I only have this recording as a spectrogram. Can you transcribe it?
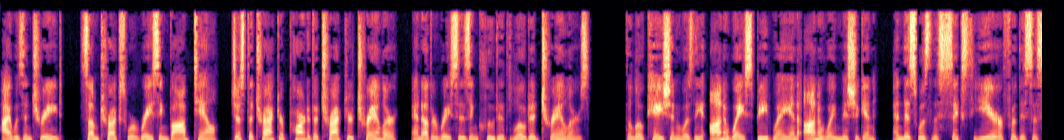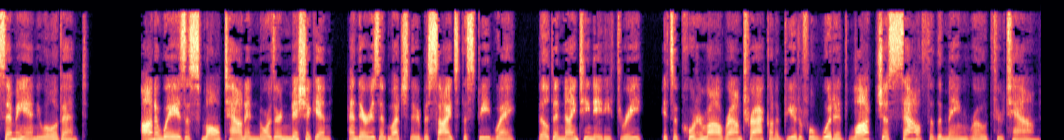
I was intrigued, some trucks were racing bobtail, just the tractor part of a tractor trailer, and other races included loaded trailers. The location was the Onaway Speedway in Onaway, Michigan, and this was the sixth year for this a semi annual event. Onaway is a small town in northern Michigan, and there isn't much there besides the Speedway. Built in 1983, it's a quarter mile round track on a beautiful wooded lot just south of the main road through town.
